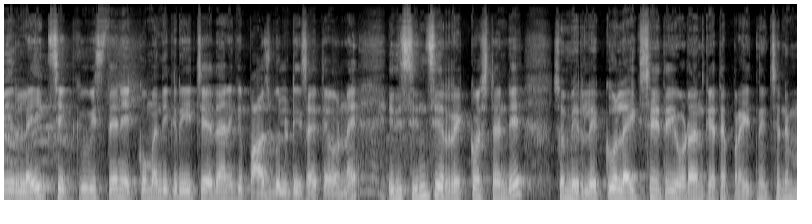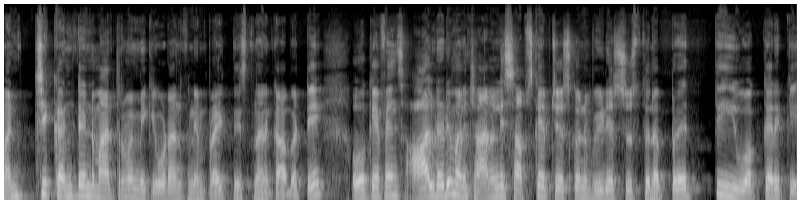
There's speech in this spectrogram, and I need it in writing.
మీరు లైక్స్ ఎక్కువ ఇస్తేనే ఎక్కువ మందికి రీచ్ చేయడానికి పాసిబిలిటీస్ అయితే ఉన్నాయి. ఇది సిన్సియర్ రిక్వెస్ట్ అండి. సో మీరు ఎక్కువ లైక్స్ అయితే ఇవ్వడానికి అయితే ప్రయత్నించండి. మంచి కంటెంట్ మాత్రమే మీకు ఇవ్వడానికి నేను ప్రయత్నిస్తున్నాను కాబట్టి. ఓకే ఫ్రెండ్స్ ఆల్రెడీ మన ఛానల్ని సబ్స్క్రైబ్ చేసుకొని వీడియోస్ చూస్తున్న ప్రతి ఒక్కరికి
